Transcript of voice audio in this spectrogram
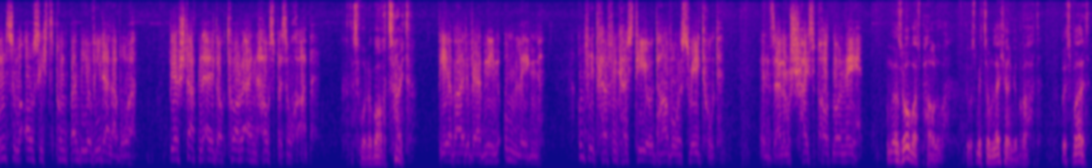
komm zum Aussichtspunkt beim Biovida-Labor. Wir statten El Doktore einen Hausbesuch ab. Das wurde aber auch Zeit. Wir beide werden ihn umlegen. Und wir treffen Castillo da, wo es weh tut. In seinem scheiß Portemonnaie. Na sowas, Paolo. Du hast mich zum Lächeln gebracht. Bis bald.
